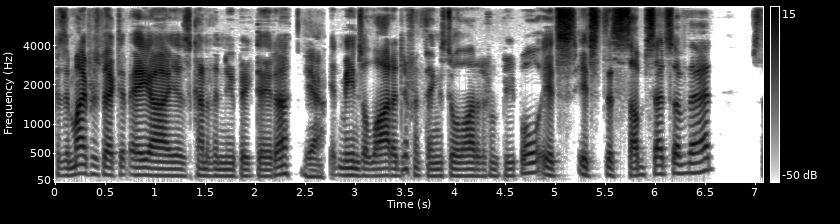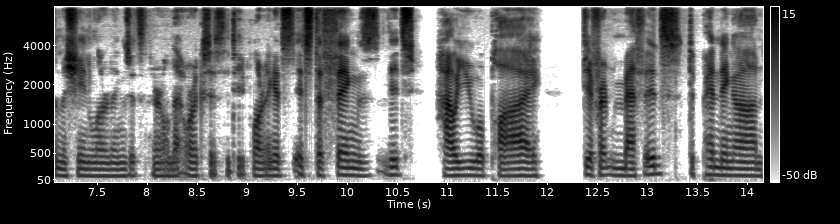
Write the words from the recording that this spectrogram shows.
Because in my perspective, AI is kind of the new big data. Yeah, it means a lot of different things to a lot of different people. It's it's the subsets of that. It's the machine learnings. It's neural networks. It's the deep learning. It's it's the things. It's how you apply different methods depending on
